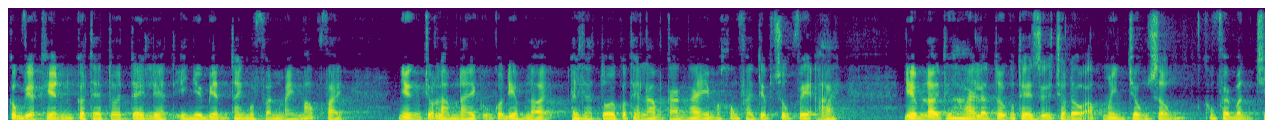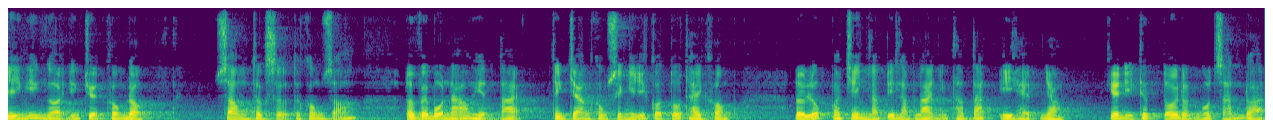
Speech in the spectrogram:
Công việc khiến cơ thể tôi tê liệt y như biến thành một phần máy móc vậy. Nhưng chỗ làm này cũng có điểm lợi, ấy là tôi có thể làm cả ngày mà không phải tiếp xúc với ai. Điểm lợi thứ hai là tôi có thể giữ cho đầu óc mình trống sống, không phải bận trí nghĩ ngợi những chuyện không đâu. Xong thực sự tôi không rõ, đối với bộ não hiện tại, tình trạng không suy nghĩ có tốt hay không. Đôi lúc quá trình lặp đi lặp lại những thao tác y hệt nhau, khiến ý thức tôi đột ngột gián đoạn.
